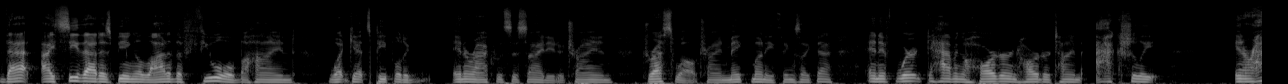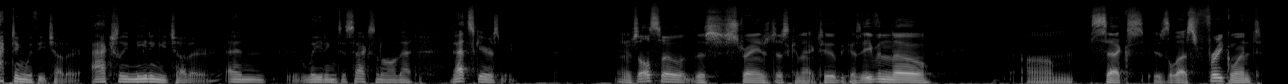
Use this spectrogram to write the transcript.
That i see that as being a lot of the fuel behind what gets people to interact with society to try and dress well try and make money things like that and if we're having a harder and harder time actually interacting with each other, actually meeting each other, and leading to sex and all that. That scares me. And there's also this strange disconnect too, because even though um, sex is less frequent,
